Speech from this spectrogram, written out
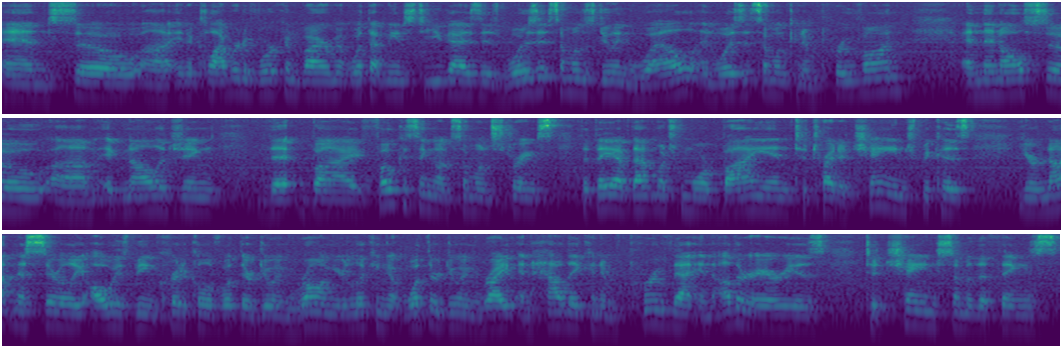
And so, uh, in a collaborative work environment, what that means to you guys is what is it someone's doing well and what is it someone can improve on? And then also um, acknowledging that by focusing on someone's strengths, that they have that much more buy-in to try to change because you're not necessarily always being critical of what they're doing wrong. You're looking at what they're doing right and how they can improve that in other areas to change some of the things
